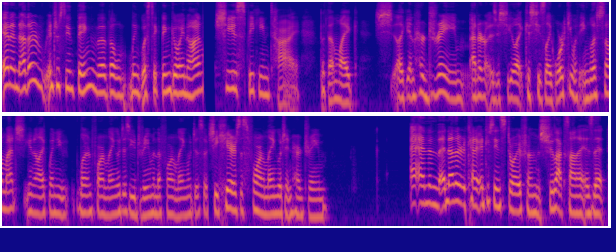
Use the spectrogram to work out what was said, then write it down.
And another interesting thing, the the linguistic thing going on, she's speaking Thai, but then like she, like in her dream, I don't know, is she like because she's like working with English so much, you know, like when you learn foreign languages, you dream in the foreign languages. So she hears this foreign language in her dream. And then another kind of interesting story from Sri Laksana is that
